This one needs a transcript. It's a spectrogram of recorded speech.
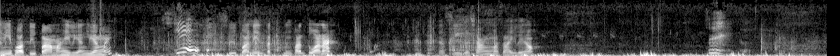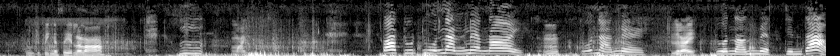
ีนี้พ่อซื้อปลามาให้เลี้ยงเลี้ยงไหม ซื้อปลาเนนสักหนึ่งพันตัวนะจะซื้อกระชังมาใส่เลยเนาะหนูจะเป็นเกษตรแล้วเหรออืมใหม่ป้าดูตัวนั้นแม่หน่อยหืมตัวนั้นแม่คืออะไรตัวนั้นแม่กินข้าว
